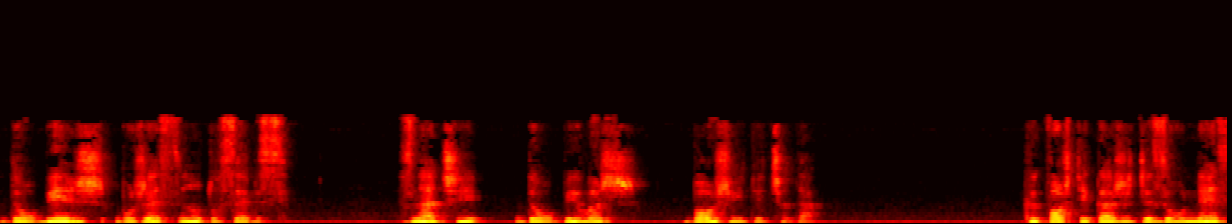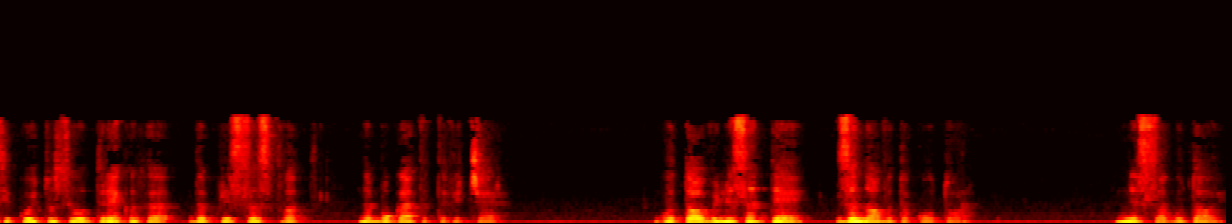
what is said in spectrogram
Да убиеш божественото в себе си, значи да убиваш Божиите чада. Какво ще кажете за онези, които се отрекаха да присъстват на богатата вечеря? Готови ли са те за новата култура? Не са готови.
